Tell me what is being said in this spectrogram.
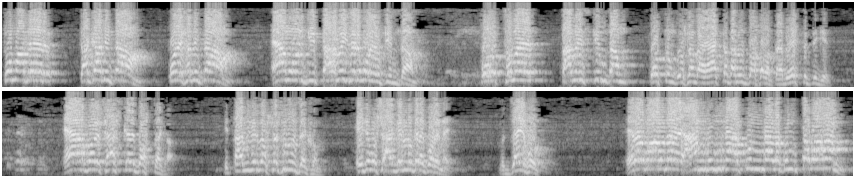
তোমাদের টাকা দিতাম, পয়সা দিতাম, এমনকি তাবিজের বইও কিনতাম। প্রথমে তাবিজ কিনতাম, প্রথম ঘোষণা দেয়, একটা তাবিজ দশ হাজার টাকা বেহেস্তের টিকিট এরপরে শেষ করে দশ টাকা। এই তাবিজের ব্যবসা শুরু হয়েছে এখন। এটা অবশ্য আগের লোকেরা করে নাই। যাই হোক, এরা বলবে আমরা কুন্না রকম তাবান।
